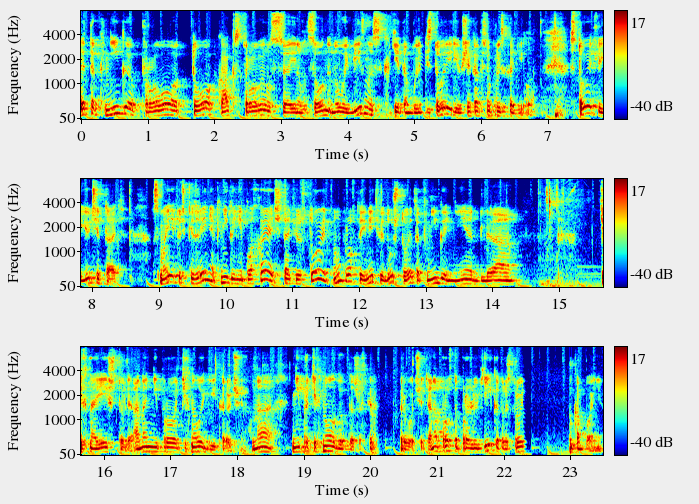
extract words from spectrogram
Это книга про то, как строился инновационный новый бизнес, какие там были истории и вообще как все происходило. Стоит ли ее читать? С моей точки зрения, книга неплохая, читать ее стоит, ну просто иметь в виду, что эта книга не для технарей, что ли. Она не про технологии, короче. Она не про технологов даже в первую очередь. Она просто про людей, которые строят компанию.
